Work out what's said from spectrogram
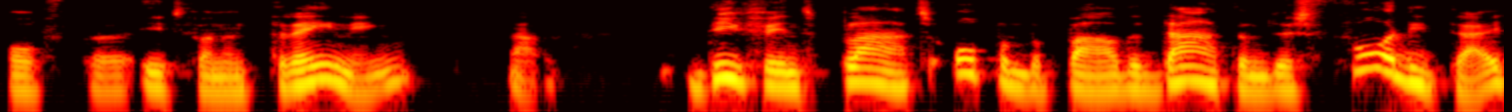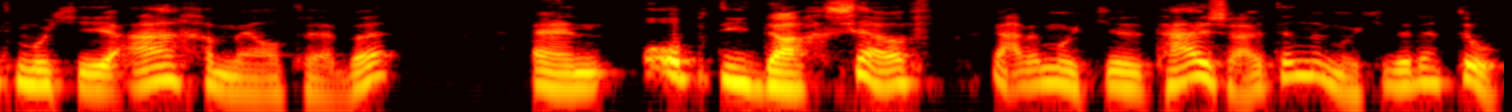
of uh, iets van een training. Nou, die vindt plaats op een bepaalde datum. Dus voor die tijd moet je je aangemeld hebben. En op die dag zelf ja, dan moet je het huis uit en dan moet je er naartoe.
